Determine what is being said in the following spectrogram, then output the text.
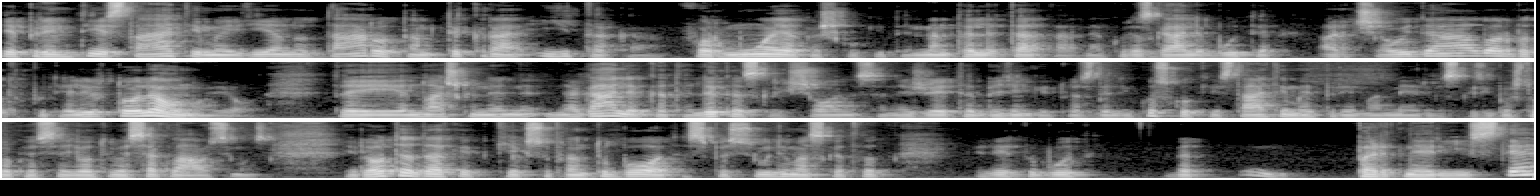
tie priimti įstatymai, jie nudaro tam tikrą įtaką formuoja kažkokį tai mentalitetą, ne, kuris gali būti arčiau idealo arba truputėlį ir toliau nuo jo. Tai, nu, aišku, ne, ne, negali katalikas, krikščionis nežiūrėti abejingai tuos dalykus, kokie įstatymai priimami ir viskas, ypač tokiuose jautriuose klausimuose. Ir jau tada, kaip, kiek suprantu, buvo tas pasiūlymas, kad vat, galėtų būti partnerystė,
